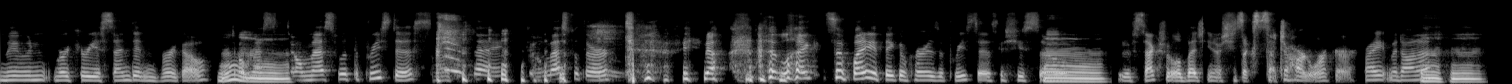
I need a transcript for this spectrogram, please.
Moon, Mercury ascendant in Virgo. Don't mess, Mm. don't mess with the priestess. I like to say, don't mess with her. you know, and like it's so funny to think of her as a priestess because she's so Mm, sort of sexual, but you know, she's like such a hard worker, right? Madonna, mhm.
